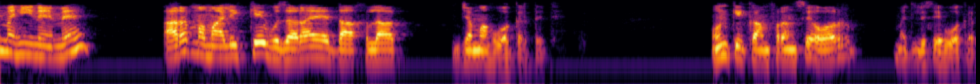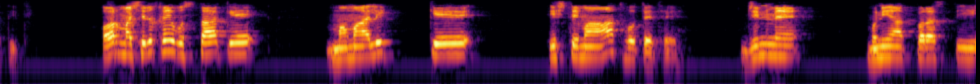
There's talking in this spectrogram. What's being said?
مہینے میں عرب ممالک کے وزرائے داخلہ جمع ہوا کرتے تھے۔ ان کی کانفرنسیں اور مجلسیں ہوا کرتی تھی۔ اور مشرق وسطی کے ممالک کے اجتماعات ہوتے تھے، جن میں بنیاد پرستی،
